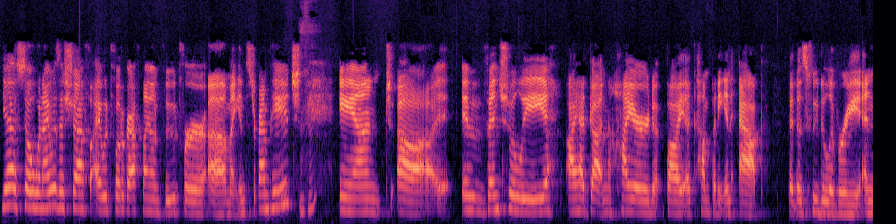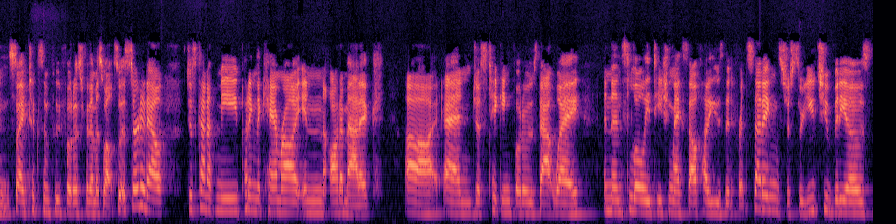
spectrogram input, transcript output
Yeah, so when I was a chef, I would photograph my own food for uh, my Instagram page. Mm-hmm. And uh, eventually, I had gotten hired by a company, an app that does food delivery. And so I took some food photos for them as well. So it started out just kind of me putting the camera in automatic uh, and just taking photos that way and then slowly teaching myself how to use the different settings just through YouTube videos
